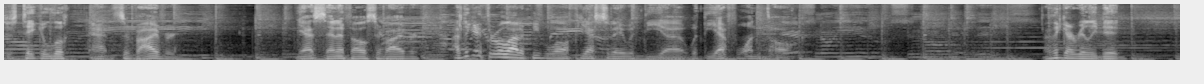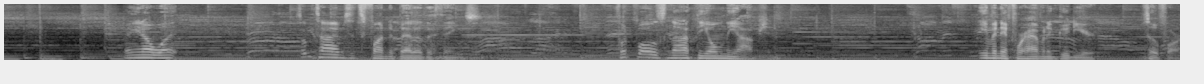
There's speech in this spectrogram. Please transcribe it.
Just take a look at Survivor. Yes, NFL Survivor. I think I threw a lot of people off yesterday with the uh, with the F1 talk. I think I really did. But you know what? Sometimes it's fun to bet other things football is not the only option. Even if we're having a good year so far.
